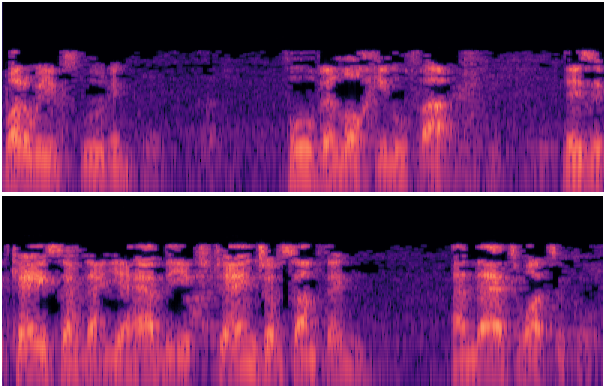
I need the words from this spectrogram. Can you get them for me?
What are we excluding? Velo. There's a case of that you have the exchange of something, and that's what's it called.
